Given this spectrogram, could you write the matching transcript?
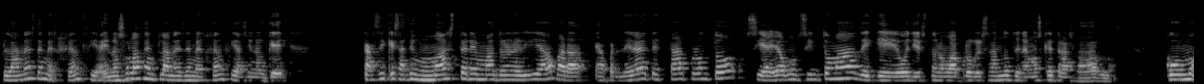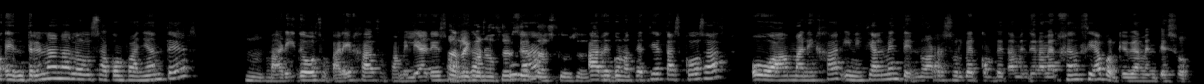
planes de emergencia. Y no solo hacen planes de emergencia, sino que casi que se hace un máster en matronería para aprender a detectar pronto si hay algún síntoma de que, oye, esto no va progresando, tenemos que trasladarnos. Cómo entrenan a los acompañantes, mm. maridos o parejas o familiares, a reconocer ciertas cosas. A reconocer ciertas cosas o a manejar inicialmente, no a resolver completamente una emergencia, porque obviamente eso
